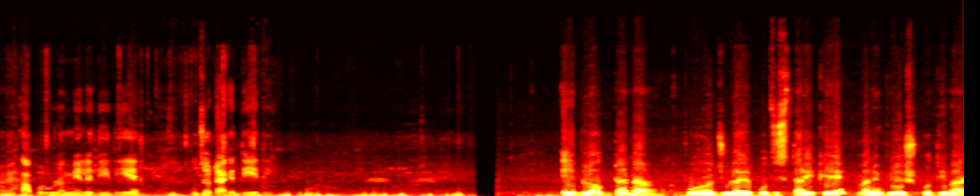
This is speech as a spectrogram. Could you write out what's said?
আমি কাপড়গুলো মেলে দিয়ে দিয়ে পুজোটাকে দিয়ে দিই। এই ব্লগটা না জুলাইয়ের পঁচিশ তারিখে মানে বৃহস্পতিবার,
